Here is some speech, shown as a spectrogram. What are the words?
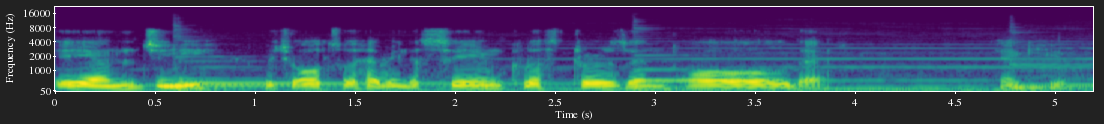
AMG which also having the same clusters and all that. Thank you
